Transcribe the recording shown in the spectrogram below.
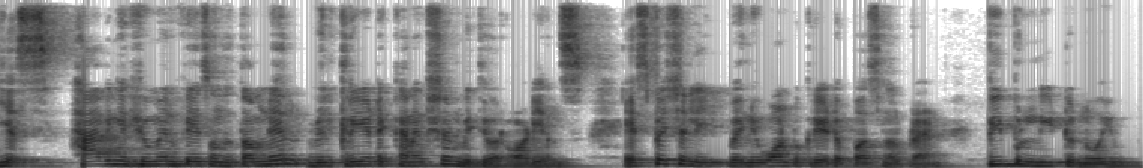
Yes, having a human face on the thumbnail will create a connection with your audience, especially when you want to create a personal brand. People need to know you.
